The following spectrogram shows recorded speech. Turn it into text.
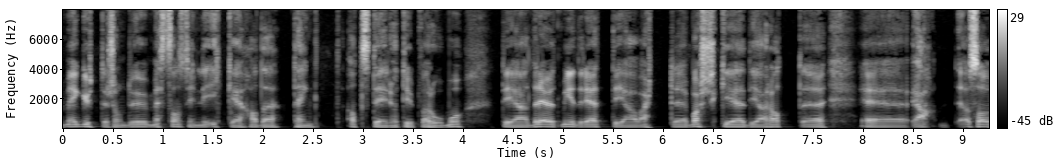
med gutter som du mest sannsynlig ikke hadde tenkt at stereotyp var homo. De har drevet med idrett, de har vært eh, barske, de har hatt eh, eh, Ja, altså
